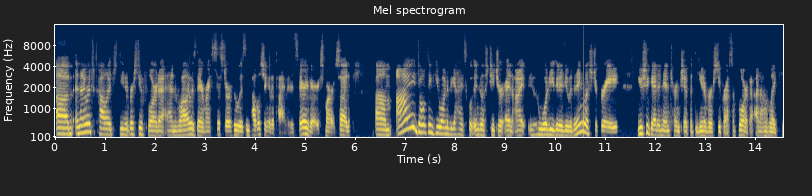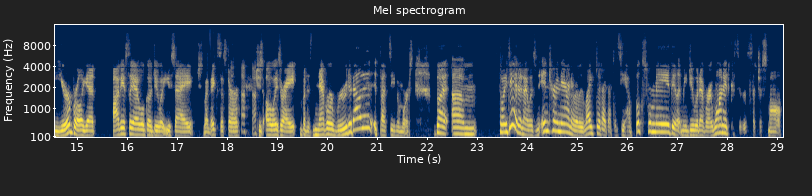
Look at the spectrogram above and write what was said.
Um, and then I went to college, the University of Florida. And while I was there, my sister, who was in publishing at the time, and is very, very smart, said, um, I don't think you want to be a high school English teacher. And I, what are you going to do with an English degree? You should get an internship at the University Press of Florida. And I was like, you're brilliant. Obviously, I will go do what you say. She's my big sister. She's always right, but is never rude about it. it that's even worse. But um, so I did, and I was an intern there, and I really liked it. I got to see how books were made. They let me do whatever I wanted because it was such a small,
